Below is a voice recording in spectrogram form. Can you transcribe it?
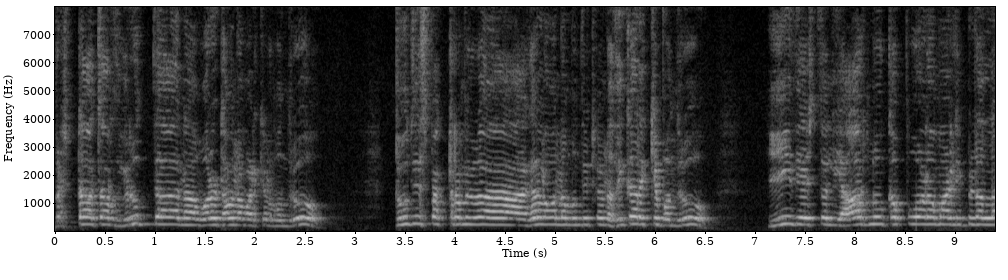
ಭ್ರಷ್ಟಾಚಾರದ ವಿರುದ್ಧ ನಾವು ಹೋರಾಟವನ್ನು ಮಾಡ್ಕೊಂಡು ಬಂದ್ರು ಟೂ ಜಿ ಸ್ಪೆಕ್ಟ್ರಮ್ ಹಗರಣವನ್ನು ಮುಂದಿಟ್ಕೊಂಡು ಅಧಿಕಾರಕ್ಕೆ ಬಂದ್ರು, ಈ ದೇಶದಲ್ಲಿ ಯಾರನ್ನೂ ಕಪ್ಪು ಹಣ ಮಾಡ್ಲಿಕ್ಕೆ ಬಿಡಲ್ಲ.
